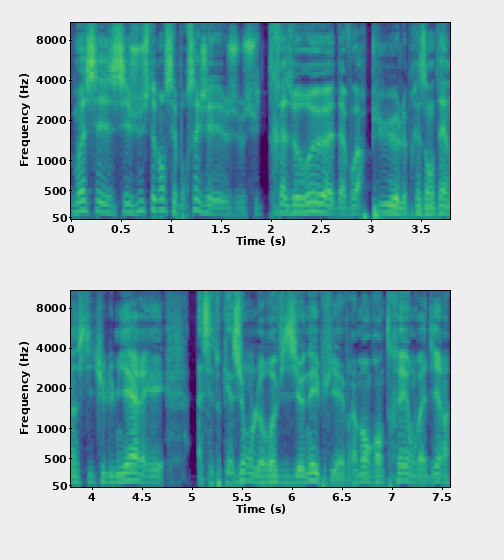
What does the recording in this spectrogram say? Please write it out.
moi c'est justement c'est pour ça que je suis très heureux d'avoir pu le présenter à l'Institut Lumière et à cette occasion le revisionner et puis vraiment rentrer, on va dire,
